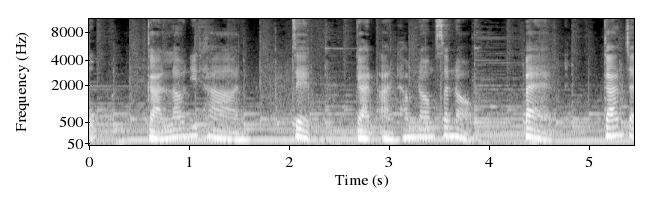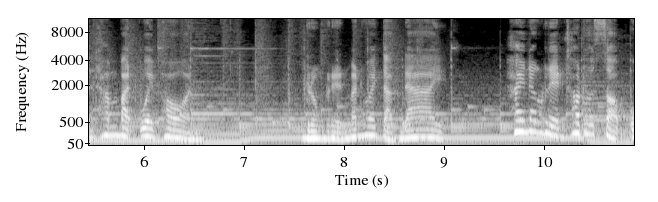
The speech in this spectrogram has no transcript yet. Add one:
6. การเล่านิทาน 7. การอ่านทำนองสนอ 8. การจัดทำบัตรอวยพร โรงเรียนบ้านห้วยตักได้ ให้นักเรียนเข้าทดสอบ o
